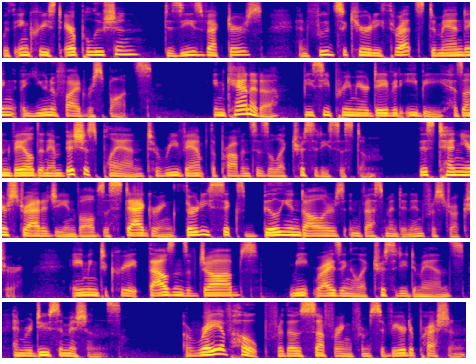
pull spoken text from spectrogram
with increased air pollution, disease vectors, and food security threats demanding a unified response. In Canada, BC Premier David Eby has unveiled an ambitious plan to revamp the province's electricity system. This 10 year strategy involves a staggering $36 billion investment in infrastructure, aiming to create thousands of jobs, meet rising electricity demands, and reduce emissions. A ray of hope for those suffering from severe depression,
